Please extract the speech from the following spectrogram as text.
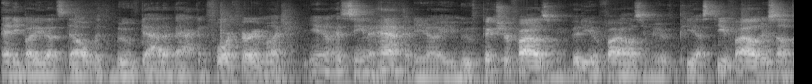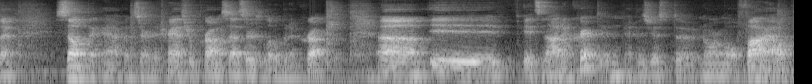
anybody that's dealt with move data back and forth very much, you know, has seen it happen. You know, you move picture files, you move video files, you move PST files or something, something happens during the transfer process, there's a little bit of corruption. Um, if it's not encrypted, if it's just a normal file,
